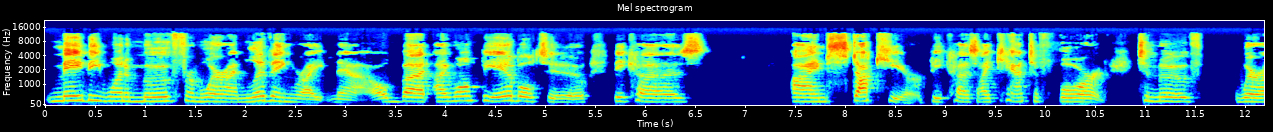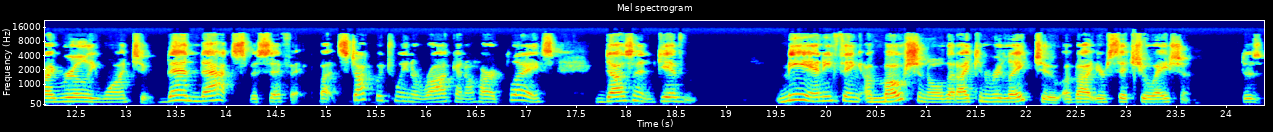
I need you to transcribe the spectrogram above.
maybe want to move from where I'm living right now, but I won't be able to because I'm stuck here because I can't afford to move where I really want to. Then that's specific. But stuck between a rock and a hard place doesn't give me anything emotional that I can relate to about your situation. Does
